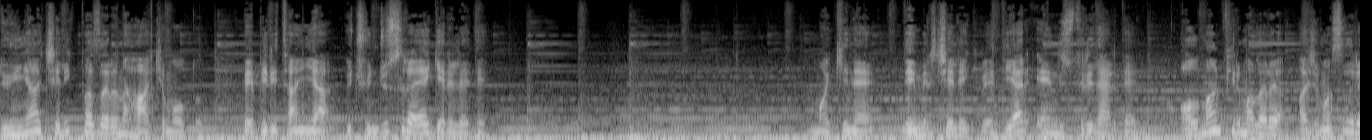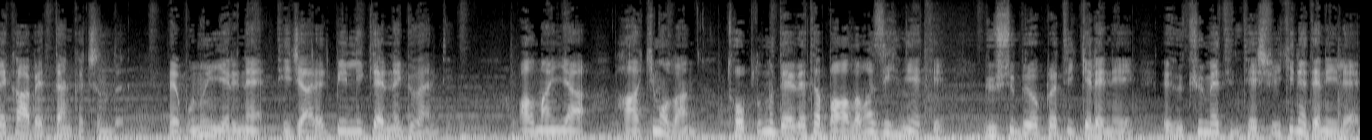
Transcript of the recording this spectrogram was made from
dünya çelik pazarına hakim oldu ve Britanya 3. sıraya geriledi. Makine, demir çelik ve diğer endüstrilerde Alman firmaları acımasız rekabetten kaçındı ve bunun yerine ticaret birliklerine güvendi. Almanya hakim olan toplumu devlete bağlama zihniyeti, güçlü bürokratik geleneği ve hükümetin teşviki nedeniyle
